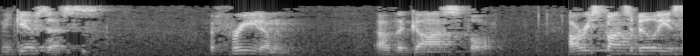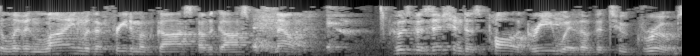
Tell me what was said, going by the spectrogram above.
And He gives us the freedom of the gospel. Our responsibility is to live in line with the freedom of, of the gospel. Now, Whose position does Paul agree with of the two groups?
